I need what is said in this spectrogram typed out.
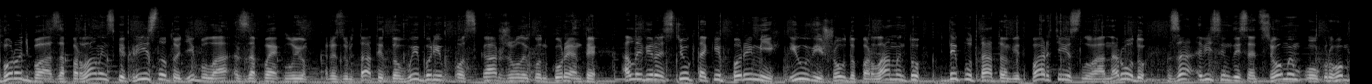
Боротьба за парламентське крісло тоді була запеклою. Результати до виборів оскаржували конкуренти. Але Вірастюк таки переміг і увійшов до парламенту депутатом від партії Слуга народу за 87-м округом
